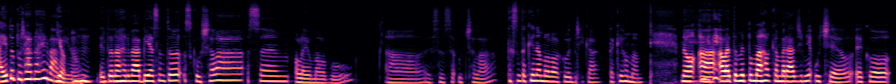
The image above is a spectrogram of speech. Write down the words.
A je to pořád na hedvábí, jo. no. Mm-hmm. Je to na hedvábí. Já jsem to zkoušela, jsem olejomalbu. A jsem se učila, tak jsem taky namalovala kolibříka, taky ho mám. No, a, ale to mi pomáhal kamarád, že mě učil, jako,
